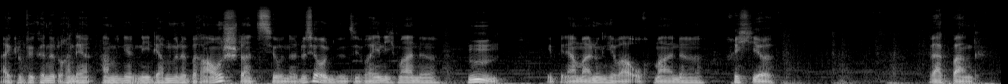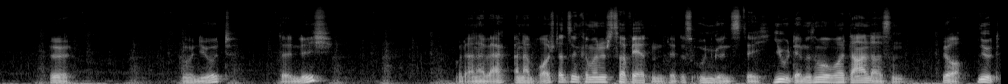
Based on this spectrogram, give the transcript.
Ah, ich glaube, wir können doch an der... Haben wir, nee, die haben nur eine Braustation. Das ist ja ungünstig. War hier nicht mal eine... Hm. Ich bin der Meinung, hier war auch mal eine richtige Werkbank. Nö. Nun gut, denn nicht. Und an der, Werk an der Braustation können wir nichts verwerten. Das ist ungünstig. Gut, dann müssen wir wohl da lassen. Ja, gut.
